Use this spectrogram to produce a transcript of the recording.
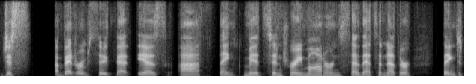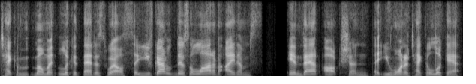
just a bedroom suit that is, I think, mid-century modern. So that's another thing to take a moment and look at that as well. So you've got there's a lot of items in that auction that you want to take a look at.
